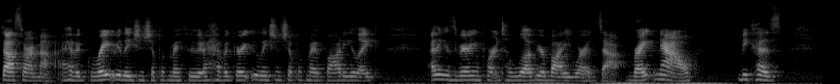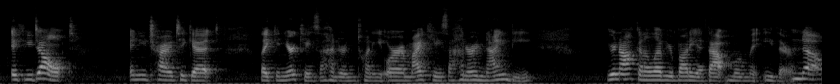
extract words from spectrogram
that's where I'm at. I have a great relationship with my food. I have a great relationship with my body. Like I think it's very important to love your body where it's at right now, because if you don't, and you try to get like in your case 120 or in my case 190 you're not going to love your body at that moment either No.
